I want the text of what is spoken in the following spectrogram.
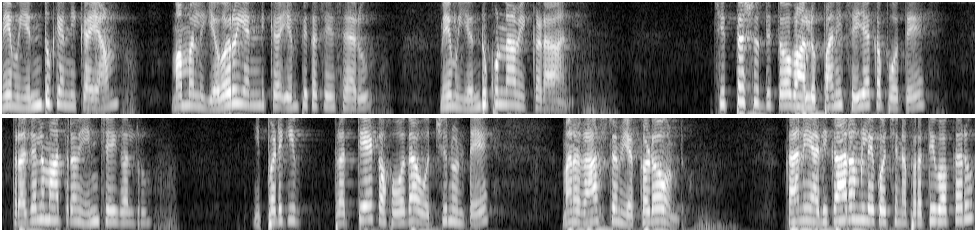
మేము ఎందుకు ఎన్నికయ్యాం? మమ్మల్ని ఎవరు ఎన్నిక ఎంపిక చేశారు? మేము ఎందుకున్నాం ఇక్కడ అని. చిత్తశుద్ధితో వాళ్ళు పని చేయకపోతే ప్రజలు మాత్రం ఏం చేయగలరు? ఇప్పటికీ ప్రత్యేక హోదా వచ్చినుంటే మన రాష్ట్రం ఎక్కడో ఉండు. కానీ అధికారం లేకొచ్చిన ప్రతి ఒక్కరూ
